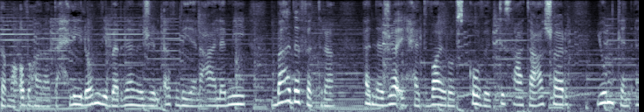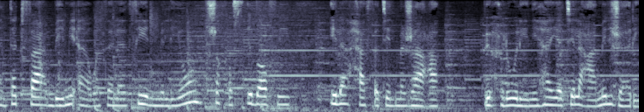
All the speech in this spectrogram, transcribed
كما أظهر تحليل لبرنامج الأغذية العالمي بعد فترة أن جائحة فيروس كوفيد 19 يمكن أن تدفع ب 130 مليون شخص إضافي إلى حافة المجاعة بحلول نهاية العام الجاري.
